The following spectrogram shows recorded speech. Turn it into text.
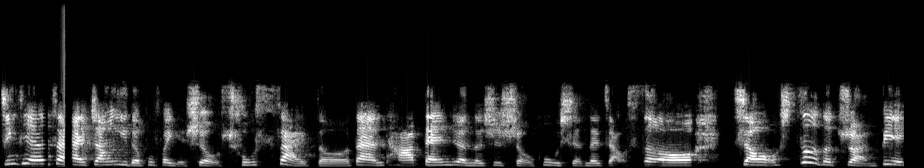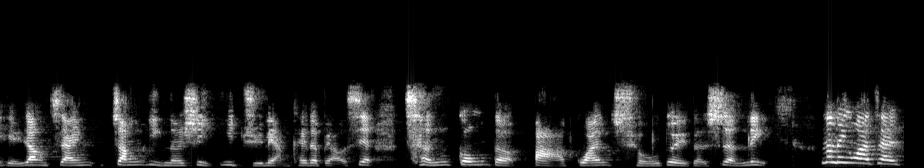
今天在张毅的部分也是有出赛的，但他担任的是守护神的角色哦。角色的转变也让张张毅呢是以一局两 K 的表现，成功的把关球队的胜利。那另外在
